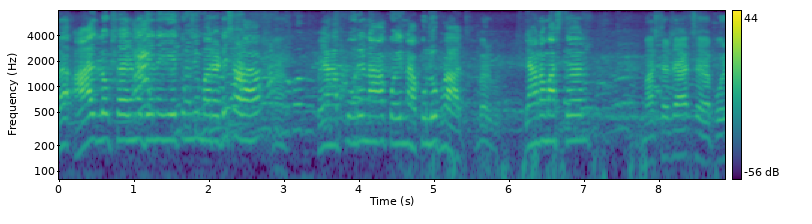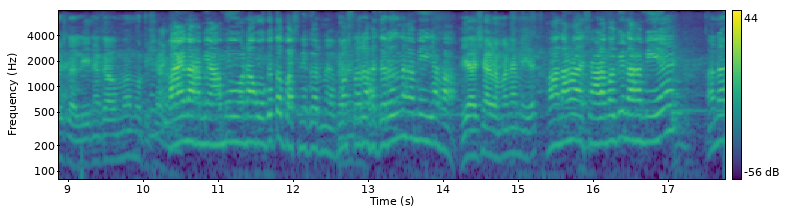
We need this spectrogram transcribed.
तर आज लोकशाहीनं देणे ये तुमनी मराठी शाळा. हां. पोरे ना कोई ना कुलूप हा आज. बरोबर. ಯಾವನ ಮಾಸ್ತರ್ ಮಾಸ್ತರ್ ಜಾಡ್ಸ್ ಪೊಲೀಸ್ गाव ನಗಾವಮ್ಮ मोठी शाळा. काय ना आम्ही आमो ना ओगत पासणी करणं मस्तर हजरच ना आम्ही या शाळा मा ना मी येत? हा ना हा शाळा मा भी ना आम्ही ये. आणि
